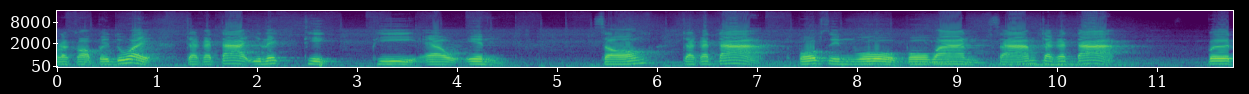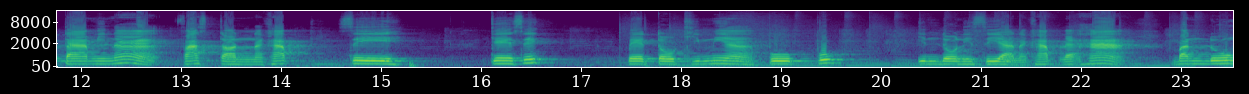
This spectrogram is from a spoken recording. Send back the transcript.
ประกอบไปด้วยจาการ์ตาอิเล็กทริก PLN 2. จาการ์ตาโป๊บซินโว โปวาน 3. จาการ์ตาเปอร์ตามิน่าฟาสตอนนะครับ 4. เกซิก เปโตคิเมีย ปูปุก อินโดนีเซียนะครับ และ 5. บันดุง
